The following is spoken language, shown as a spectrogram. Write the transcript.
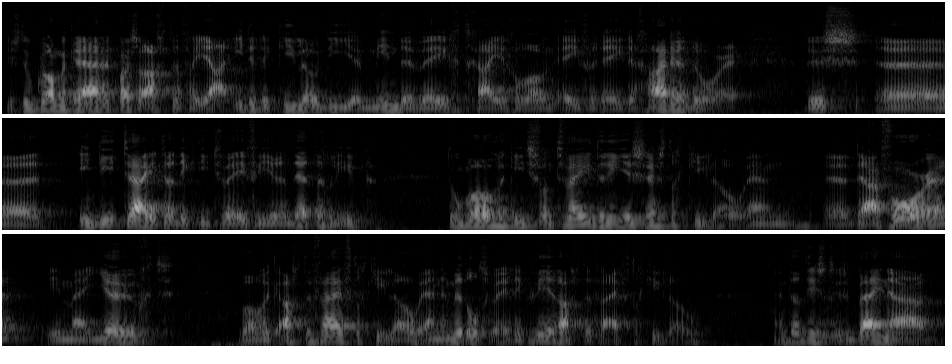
Dus toen kwam ik er eigenlijk pas achter van ja, iedere kilo die je minder weegt, ga je gewoon evenredig harder door. Dus eh, in die tijd dat ik die 2,34 liep, toen woog ik iets van 2,63 kilo. En eh, daarvoor, in mijn jeugd, woog ik 58 kilo en inmiddels weeg ik weer 58 kilo. En dat is dus bijna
